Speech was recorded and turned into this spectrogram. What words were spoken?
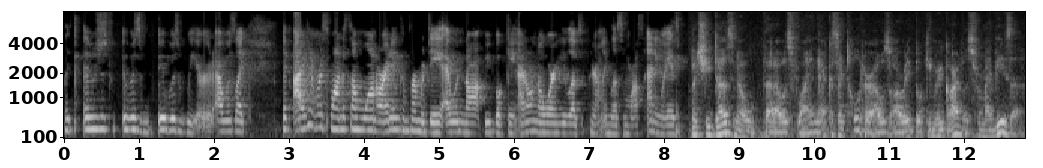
like it was just it was it was weird. I was like, if I didn't respond to someone or I didn't confirm a date, I would not be booking. I don't know where he lives. Apparently, he lives somewhere else. Anyways, But she does know that I was flying there because I told her I was already booking regardless for my visa.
